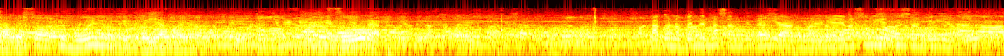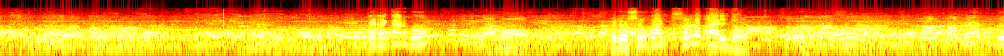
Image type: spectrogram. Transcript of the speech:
Sabrosón. Qué bueno, qué que le llamo yo. Dulzura. Paco, nos venden más sangría. Madre mía, ya no ni decir sangría. ¿Te recargo? Vamos. Pero so- solo caldo. ¡Falta gente!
